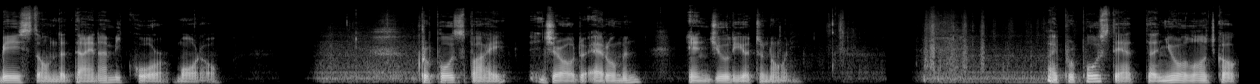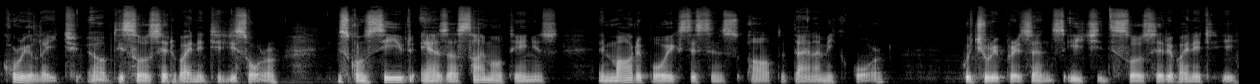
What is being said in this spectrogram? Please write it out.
based on the dynamic core model proposed by Gerald Edelman and Giulio Tononi. I propose that the neurological correlate of dissociative identity disorder is conceived as a simultaneous and multiple existence of the dynamic core, which represents each dissociative identity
